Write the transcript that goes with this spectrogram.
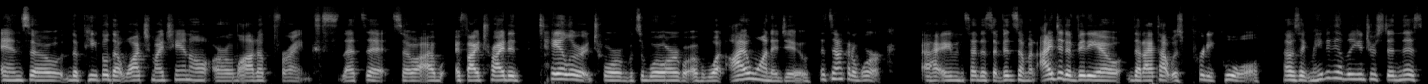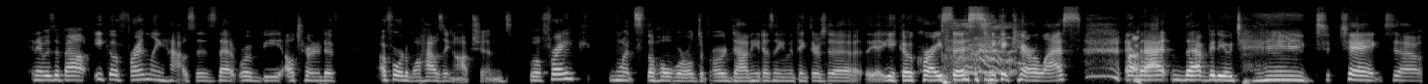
And so the people that watch my channel are a lot of Franks. That's it. So I if I try to tailor it towards more of what I want to do, that's not going to work. I even said this at VidSummit. I did a video that I thought was pretty cool. I was like, maybe they'll be interested in this. And it was about eco-friendly houses that would be alternative affordable housing options. Well, Frank wants the whole world to burn down. He doesn't even think there's a, a eco crisis. he could care less. And that that video tanked, tanked. So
